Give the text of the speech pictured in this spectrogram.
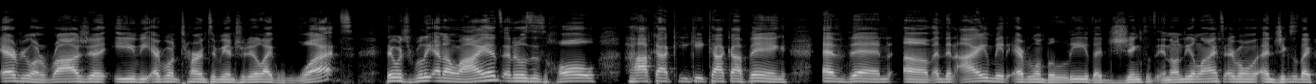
everyone, Raja, Yvie, everyone turned to me and Trinity like, "What? There was really an alliance, and it was this whole haka kiki kaka thing." And then, um, and then I made everyone believe that Jinkx was in on the alliance. Everyone and Jinkx was like,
